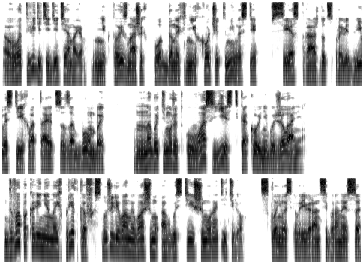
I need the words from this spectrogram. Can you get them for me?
«Вот видите, дитя мое, никто из наших подданных не хочет милости. Все страждут справедливости и хватаются за бомбы. Но, быть может, у вас есть какое-нибудь желание?» «Два поколения моих предков служили вам и вашему августейшему родителю», склонилась в реверансе баронесса.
